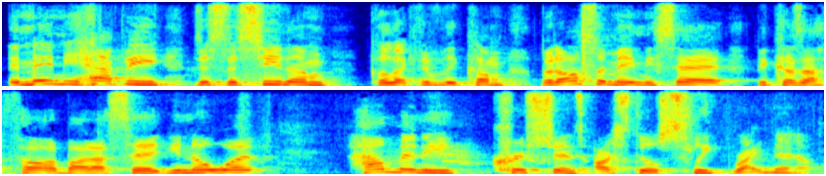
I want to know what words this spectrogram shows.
it made me happy just to see them collectively come, but also made me sad because I thought about it. I said, you know what? How many Christians are still asleep right now?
